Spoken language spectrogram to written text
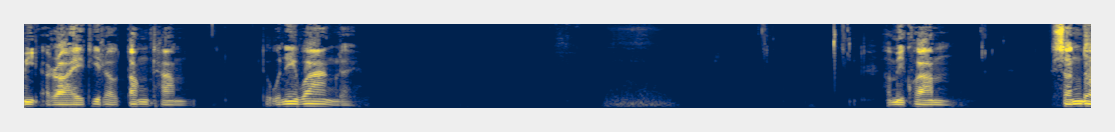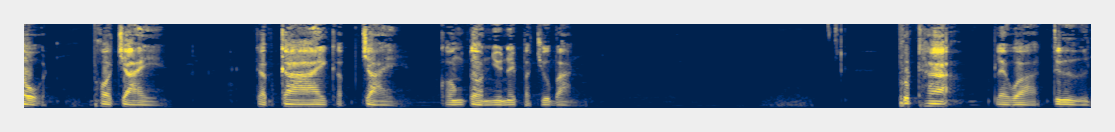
มีอะไรที่เราต้องทำทุกวันนี้ว่างเลย เรามีความสันโดษพอใจ กับกายกับใจของตนอยู่ในปัจจุบัน พุทธะแปลว่าตื่น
